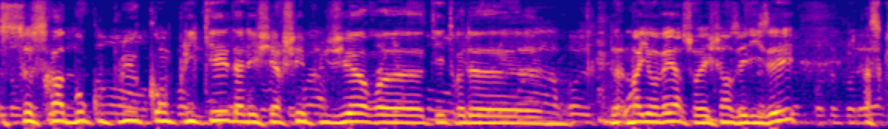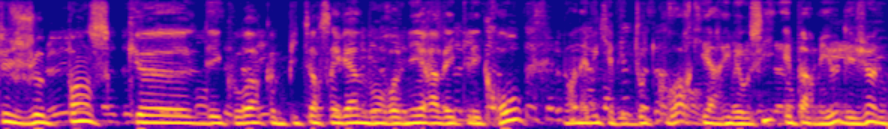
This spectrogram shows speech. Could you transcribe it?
Ce sera beaucoup plus compliqué d'aller chercher plusieurs titres de, de maillot vert sur les Champs-Élysées parce que je pense que des coureurs comme Peter Sagan vont revenir avec les crocs. Mais on a vu qu'il y avait d'autres coureurs qui arrivaient aussi et parmi eux des jeunes.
